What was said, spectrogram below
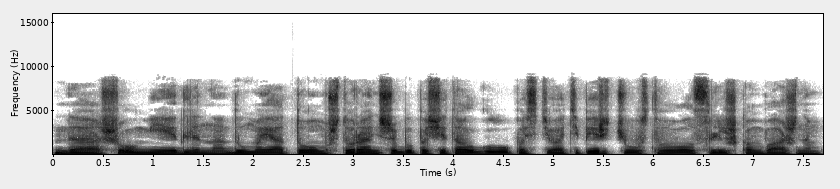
Да, шел медленно, думая о том, что раньше бы посчитал глупостью, а теперь чувствовал слишком важным.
